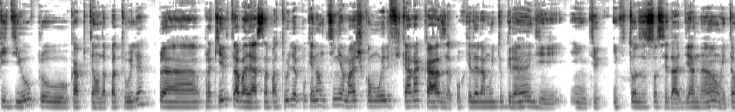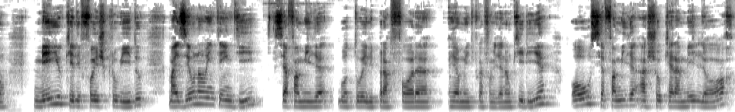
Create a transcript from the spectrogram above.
pediu pro capitão da patrulha para que ele trabalhasse na patrulha porque não tinha mais como ele ficar na casa, porque ele era muito grande entre, entre toda a sociedade de anão, então meio que ele foi excluído, mas eu não entendi se a família botou ele para fora realmente porque a família não queria ou se a família achou que era melhor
